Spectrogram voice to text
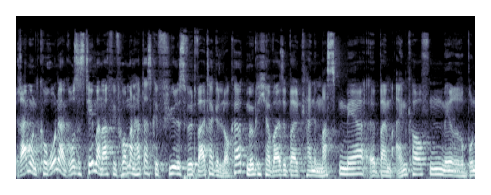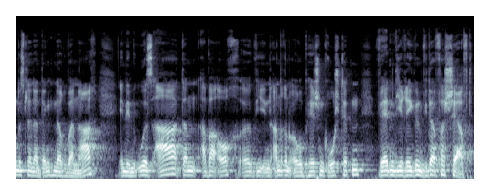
Raimund, Corona, großes Thema nach wie vor. Man hat das Gefühl, es wird weiter gelockert. Möglicherweise bald keine Masken mehr äh, beim Einkaufen. Mehrere Bundesländer denken darüber nach. In den USA, dann aber auch äh, wie in anderen europäischen Großstädten, werden die Regeln wieder verschärft.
